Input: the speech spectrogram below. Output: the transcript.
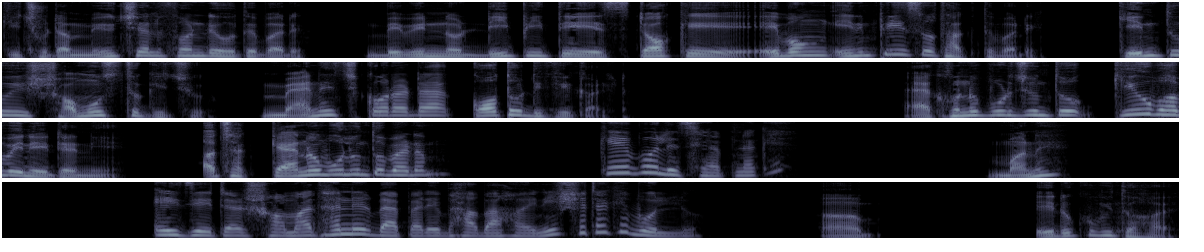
কিছুটা মিউচুয়াল ফান্ডে হতে পারে বিভিন্ন ডিপিতে স্টকে এবং এনপিএসও থাকতে পারে। কিন্তু এই সমস্ত কিছু ম্যানেজ করাটা কত ডিফিকাল্ট এখনও পর্যন্ত কেউ ভাবেনি এটা নিয়ে। আচ্ছা কেন বলুন তো ম্যাডাম? কে বলেছে আপনাকে? মানে? এই যে এটার সমাধানের ব্যাপারে ভাবা হয়নি সেটাকে বলল। আহ, এরকমই তো হয়।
